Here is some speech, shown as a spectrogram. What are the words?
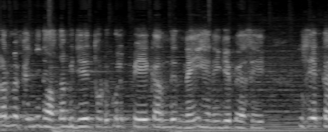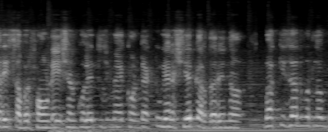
ਪਰ ਮੈਂ ਫਿਰ ਵੀ ਦੱਸਦਾ ਵੀ ਜੇ ਤੁਹਾਡੇ ਕੋਲ ਪੇ ਕਰਨ ਦੇ ਨਹੀਂ ਹੈ ਨਹੀਂਗੇ ਪੈਸੇ ਤੁਸੀਂ ਇੱਕ ਵਾਰੀ ਸਬਰ ਫਾਊਂਡੇਸ਼ਨ ਕੋਲੇ ਤੁਸੀਂ ਮੈਂ ਕੰਟੈਕਟ ਵਗੈਰਾ ਸ਼ੇਅਰ ਕਰਦਾ ਰਹਿਣਾ ਬਾਕੀ ਸਰ ਮਤਲਬ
